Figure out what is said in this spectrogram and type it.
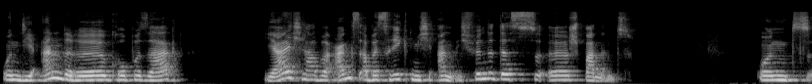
Und die andere Gruppe sagt, ja, ich habe Angst, aber es regt mich an. Ich finde das äh, spannend. Und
